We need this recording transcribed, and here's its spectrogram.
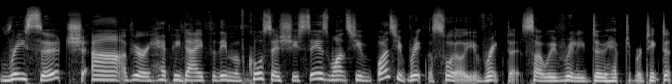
Research. Uh, a very happy day for them, of course, as she says. Once you've once you've wrecked the soil, you've wrecked it. So we really do have to protect it.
